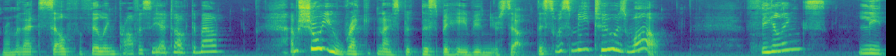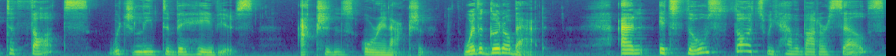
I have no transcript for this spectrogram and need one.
Remember that self fulfilling prophecy I talked about? I'm sure you recognize this behavior in yourself. This was me too, as well. Feelings lead to thoughts, which lead to behaviors, actions or inaction, whether good or bad. And it's those thoughts we have about ourselves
